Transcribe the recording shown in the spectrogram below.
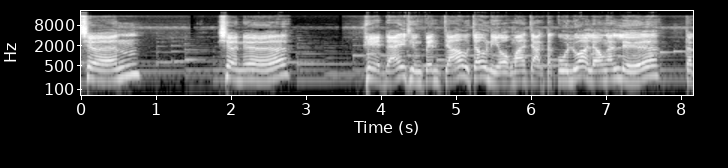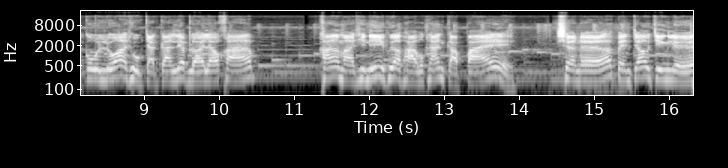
เฉิน เฉินเอ๋อเหตุใดถึงเป็นเจ้าเจ้าหนีออกมาจากตระกูลล้วแล้วงั้นหรือ ตระกูลล้วถูกจัดการเรียบร้อยแล้วครับข้ามาที่นี่เพื่อพาพวกท่านกลับไป เฉินเอ๋อเป็นเจ้าจริงหรือ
